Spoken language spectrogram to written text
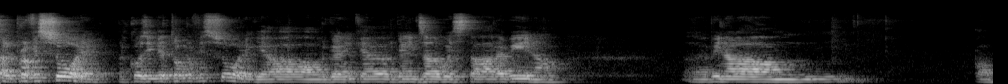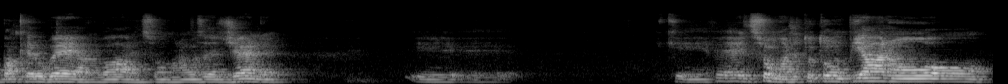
al, professore, al cosiddetto professore che ha, organizzato questa rapina, rapina alla, alla Banca Europea, insomma, una cosa del genere. E, che eh, insomma c'è tutto un piano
